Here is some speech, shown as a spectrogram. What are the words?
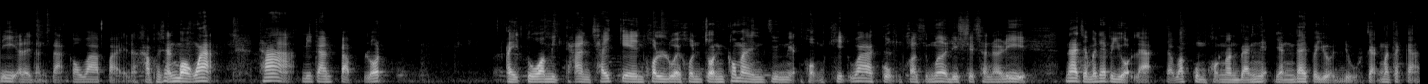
หนี้อะไรต่างๆ ก็ว่าไปนะครับเพราะฉะนั้นมองว่าถ้ามีการปรับลดไอตัวมีการใช้เกณฑ์คนรวยคนจนเข้ามาจริงๆเนี่ยผมคิดว่ากลุ่ม consumer discretionary น่าจะไม่ได้ประโยชน์แล้ว แต่ว่ากลุ่มของ non bank เนี่ยยังได้ประโยชน์อยู่จากมาตรการ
